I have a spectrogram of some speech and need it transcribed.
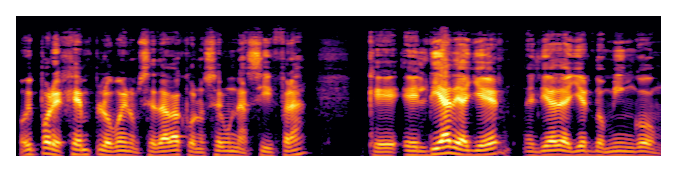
Hoy, por ejemplo, bueno, se daba a conocer una cifra que el día de ayer, el día de ayer domingo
